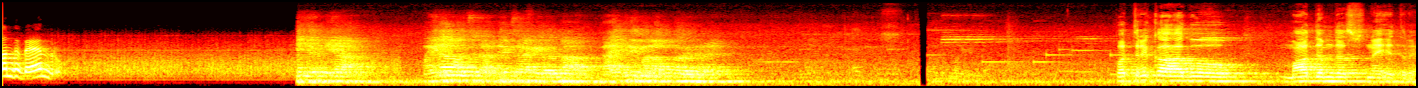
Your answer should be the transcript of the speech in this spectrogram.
ಬಂದಿದೆ ಎಂದರು ಪತ್ರಿಕಾ ಹಾಗೂ ಮಾಧ್ಯಮದ ಸ್ನೇಹಿತರೆ,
